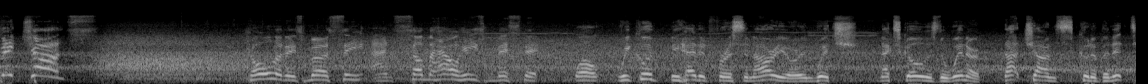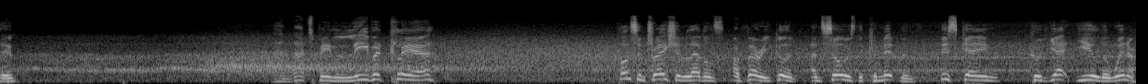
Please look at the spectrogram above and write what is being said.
Big chance! Goal at his mercy, and somehow he's missed it. Well, we could be headed for a scenario in which next goal is the winner. That chance could have been it too. And that's been levered clear. Concentration levels are very good, and so is the commitment. This game could yet yield a winner.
